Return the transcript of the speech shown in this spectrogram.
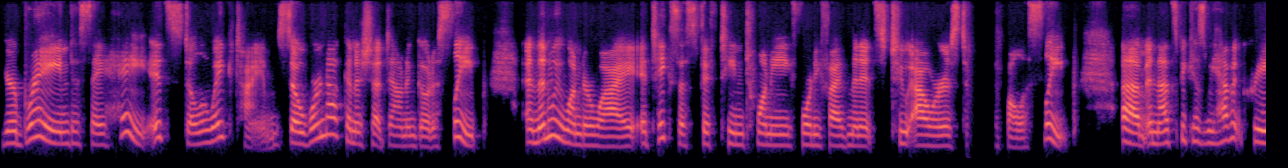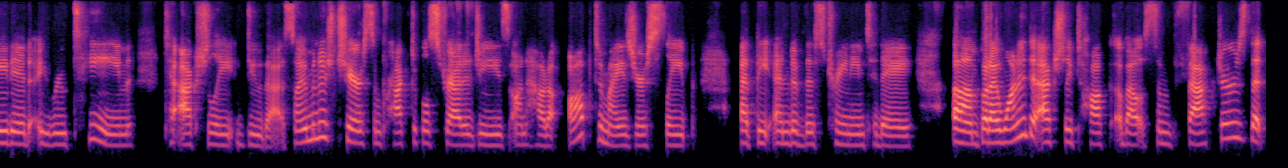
your brain to say, hey, it's still awake time. So we're not going to shut down and go to sleep. And then we wonder why it takes us 15, 20, 45 minutes, two hours to fall asleep. Um, and that's because we haven't created a routine to actually do that. So I'm going to share some practical strategies on how to optimize your sleep at the end of this training today. Um, but I wanted to actually talk about some factors that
